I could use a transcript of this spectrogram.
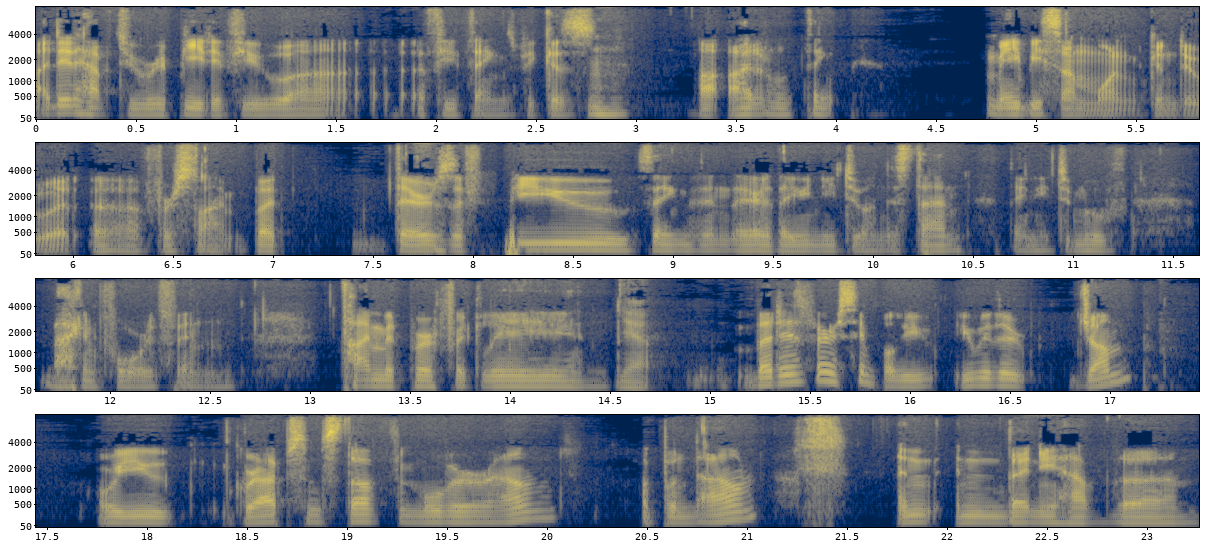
I did have to repeat a few uh, a few things because Mhm. I, I don't think maybe someone can do it uh, first time, but there's a few things in there that you need to understand. They need to move back and forth and time it perfectly. And yeah but it's very simple. You you either jump or you grab some stuff and move it around up and down, and and then you have the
